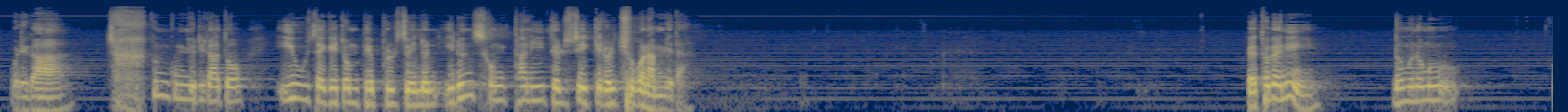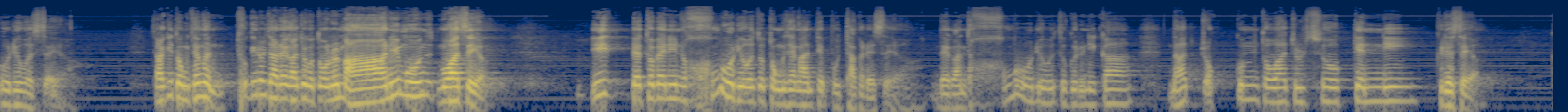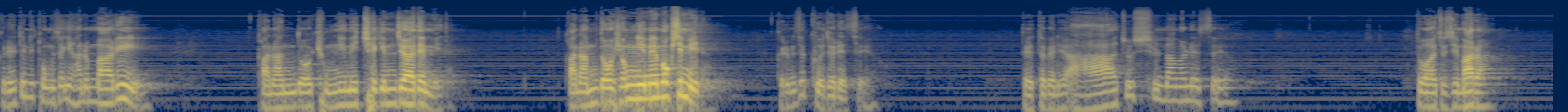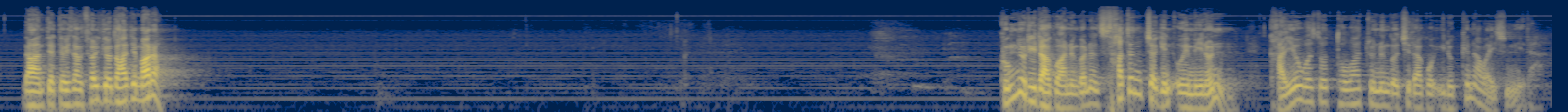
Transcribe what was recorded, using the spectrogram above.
우리가 작은 긍휼이라도 이웃에게 좀 베풀 수 있는 이런 성탄이 될 수 있기를 축원합니다. 베토벤이 너무너무 어려웠어요. 자기 동생은 투기를 잘해가지고 돈을 많이 모았어요. 이 베토벤이 너무 어려워서 동생한테 부탁을 했어요. 내가 너무 어려워서 그러니까 나 조금 도와줄 수 없겠니? 그랬어요. 그랬더니 동생이 하는 말이 가난도 형님이 책임져야 됩니다. 가난도 형님의 몫입니다. 그러면서 거절했어요. 베토벤이 아주 실망을 했어요. 도와주지 마라. 나한테 더 이상 설교도 하지 마라. 극률이라고 하는 것은 사전적인 의미는 가여워서 도와주는 것이라고 이렇게 나와 있습니다.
